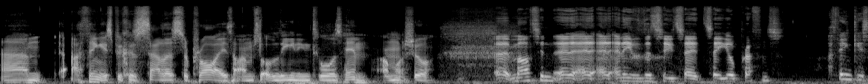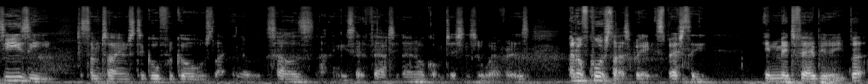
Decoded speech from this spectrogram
Um, I think it's because Salah's surprise. I'm sort of leaning towards him. I'm not sure. Uh, Martin, any of the two take, take your preference? I think it's easy sometimes to go for goals. Like you know, Salah's. I think he said 39 all competitions or whatever it is, and of course that's great, especially in mid-February. But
